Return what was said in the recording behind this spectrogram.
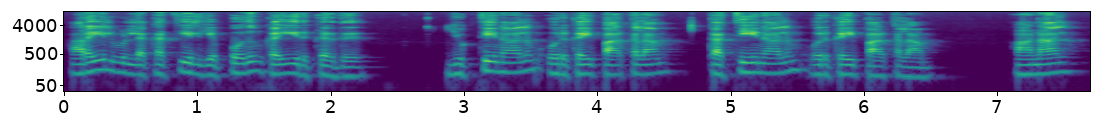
அறையில் உள்ள கத்தியில் எப்போதும் கை இருக்கிறது. யுக்தியினாலும் ஒரு கை பார்க்கலாம் கத்தியினாலும் ஒரு கை பார்க்கலாம். ஆனால்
